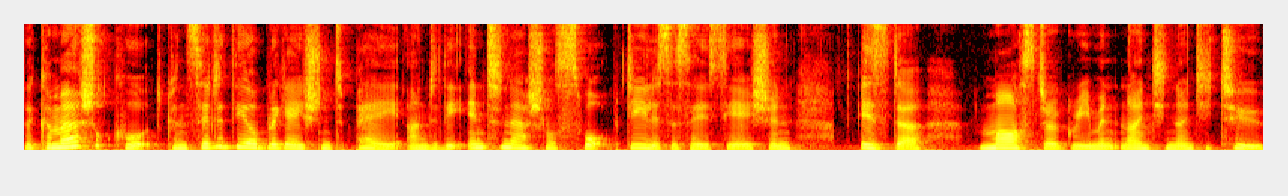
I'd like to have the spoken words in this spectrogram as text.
the Commercial Court considered the obligation to pay under the International Swap Dealers Association, ISDA, Master Agreement 1992,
